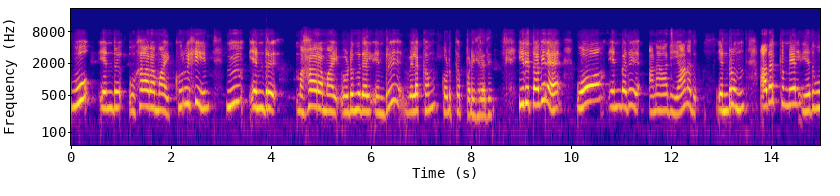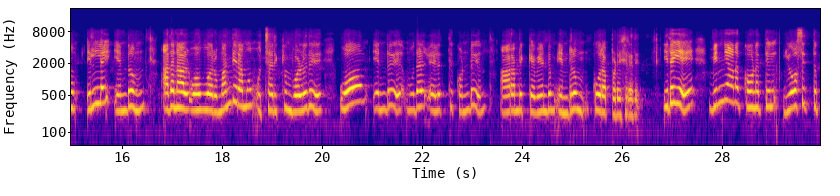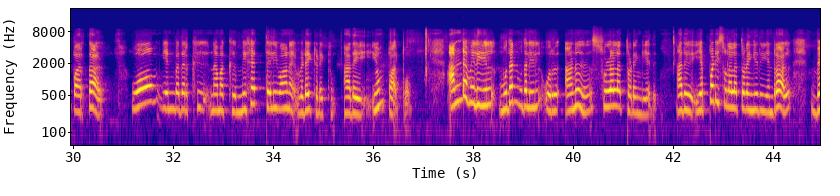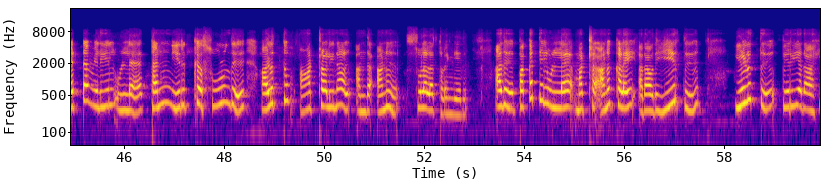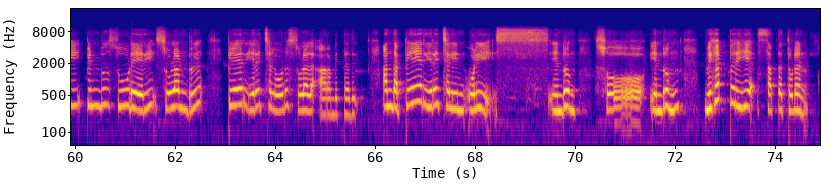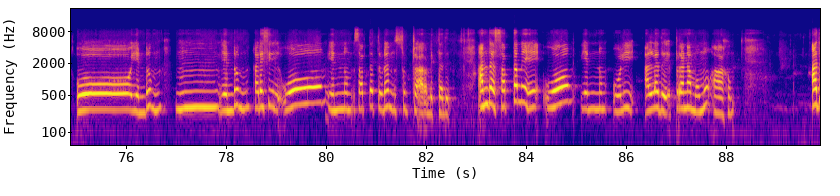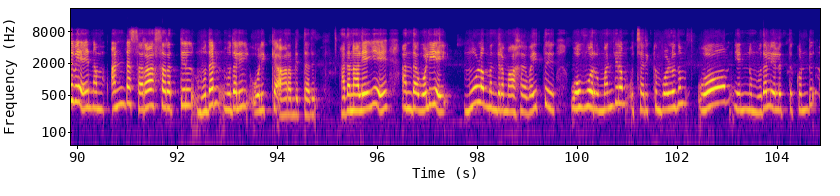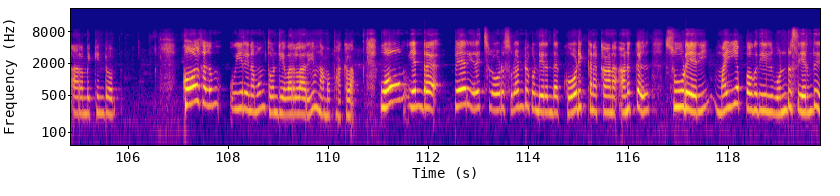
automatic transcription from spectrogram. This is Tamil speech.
உ என்று உகாரமாய் குறுகி ம் என்று மகாரமாய் ஒடுங்குதல் என்று விளக்கம் கொடுக்கப்படுகிறது. இது தவிர ஓம் என்பது அனாதியானது என்றும் அதற்கு மேல் எதுவும் இல்லை என்றும் அதனால் ஒவ்வொரு மந்திரமும் உச்சரிக்கும் பொழுது ஓம் என்று முதல் எழுத்து கொண்டு ஆரம்பிக்க வேண்டும் என்றும் கூறப்படுகிறது. இதையே விஞ்ஞான கோணத்தில் யோசித்து பார்த்தால் ஓம் என்பதற்கு நமக்கு மிக தெளிவான விடை கிடைக்கும். அதையும் பார்ப்போம். அண்டவெளியில் முதன் முதலில் ஒரு அணு சுழலத் தொடங்கியது. அது எப்படி சுழலத் தொடங்கியது என்றால் வெட்ட வெளியில் உள்ள தன் இருக்க சூழ்ந்து அழுத்தும் ஆற்றலினால் அந்த அணு சுழலத் தொடங்கியது. அது பக்கத்தில் உள்ள மற்ற அணுக்களை அதாவது ஈர்த்து இழுத்து பெரியதாகி பின்பு சூடேறி சுழன்று பேர் இரைச்சலோடு சுழல ஆரம்பித்தது. அந்த பேர் இரைச்சலின் ஒளி என்றும் சோ என்றும் மிகப்பெரிய சத்தத்துடன் ஓ என்றும் என்றும் கடைசியில் ஓம் என்னும் சத்தத்துடன் சுற்ற ஆரம்பித்தது. அந்த சப்தமே ஓம் என்னும் ஒளி அல்லது பிரணமமும் ஆகும். அதுவே நம் அண்ட சராசரத்தில் முதன் முதலில் ஒலிக்க ஆரம்பித்தது. அதனாலேயே அந்த ஒளியை மூல மந்திரமாக வைத்து ஒவ்வொரு மந்திரம் உச்சரிக்கும் பொழுதும் ஓம் என்னும் முதல் எழுத்து கொண்டு ஆரம்பிக்கின்றோம். கோள்களும் உயிரினமும் தோன்றிய வரலாறையும் நாம் பார்க்கலாம். ஓம் என்ற பேர் இறைச்சலோடு சுழன்று கொண்டிருந்த கோடிக்கணக்கான அணுக்கள் சூடேறி மையப்பகுதியில் ஒன்று சேர்ந்து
